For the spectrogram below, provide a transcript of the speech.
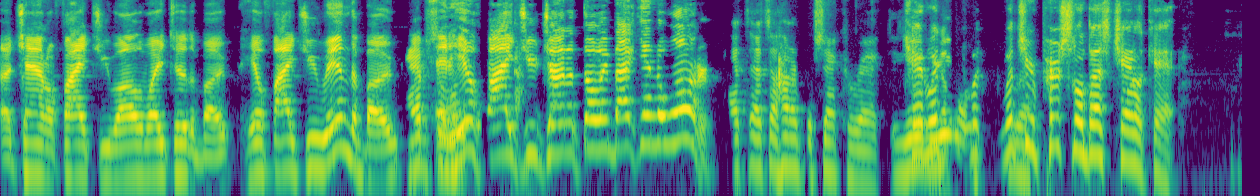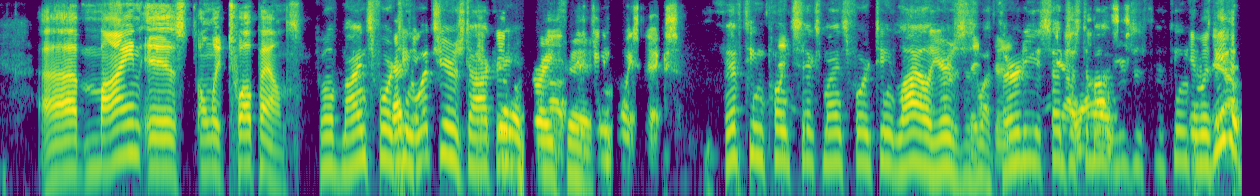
a channel fights you all the way to the boat. He'll fight you in the boat, Absolutely. and he'll fight you trying to throw him back in the water. That, that's hundred percent correct. You- Chad, what, you- what, what's your personal best channel cat? Uh, mine is only 12 pounds. 12, mine's 14. That's a- What's yours, still Doctor? a great Uh, fish. 15.6. 15.6, 14. Lyle, yours is what, 30? You said Yeah, just about Lyle's- yours is 15? It was Yeah. either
